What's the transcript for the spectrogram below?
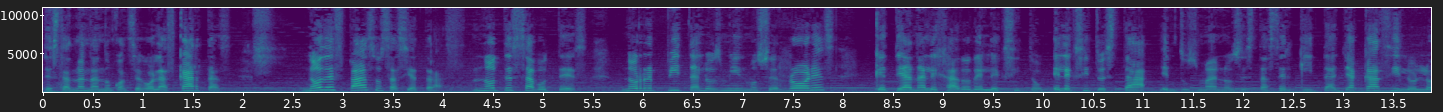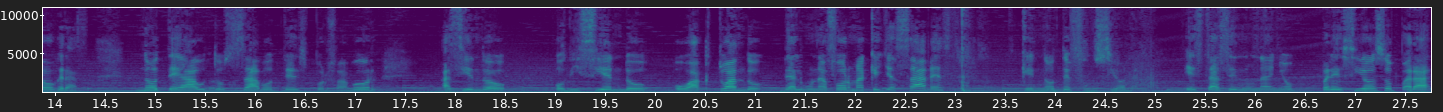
te están mandando un consejo las cartas. No des pasos hacia atrás, no te sabotees, no repita los mismos errores que te han alejado del éxito. El éxito está en tus manos, está cerquita, ya casi lo logras. No te autosabotes, por favor, haciendo o diciendo o actuando de alguna forma que ya sabes que no te funciona. Estás en un año precioso para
